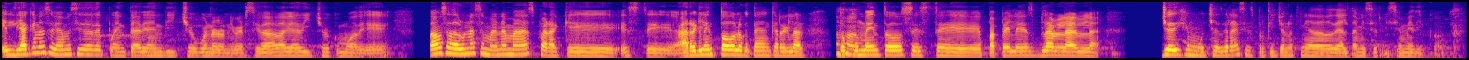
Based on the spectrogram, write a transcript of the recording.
el día que nos habíamos ido de puente habían dicho, bueno, la universidad había dicho como de, vamos a dar una semana más para que este arreglen todo lo que tengan que arreglar, Ajá. documentos, este, papeles, bla bla bla. Yo dije muchas gracias porque yo no tenía dado de alta mi servicio médico.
